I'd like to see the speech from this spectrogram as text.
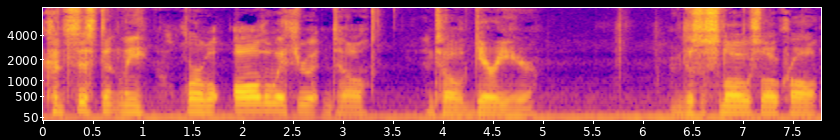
consistently horrible all the way through it until until Gary here. Just a slow, slow crawl.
